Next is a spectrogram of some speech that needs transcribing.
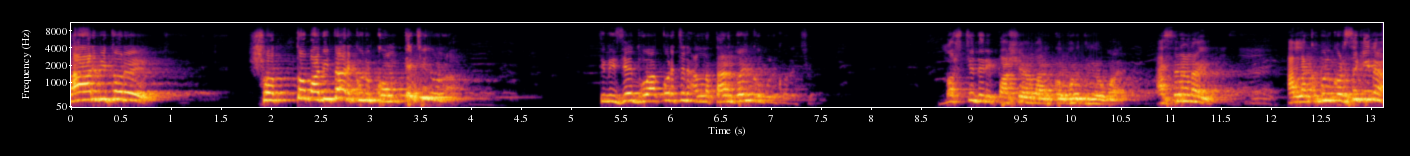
তার ভিতরে সত্যবাদিতার কোনো কমতে ছিল না। তিনি যে দোয়া করেছেন, আল্লাহ তার দোয়াই কবুল করেছেন। মসজিদেরই পাশে আমার কবর দিও ভাই, আছে না নাই? আল্লাহ কবুল করছে কিনা?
